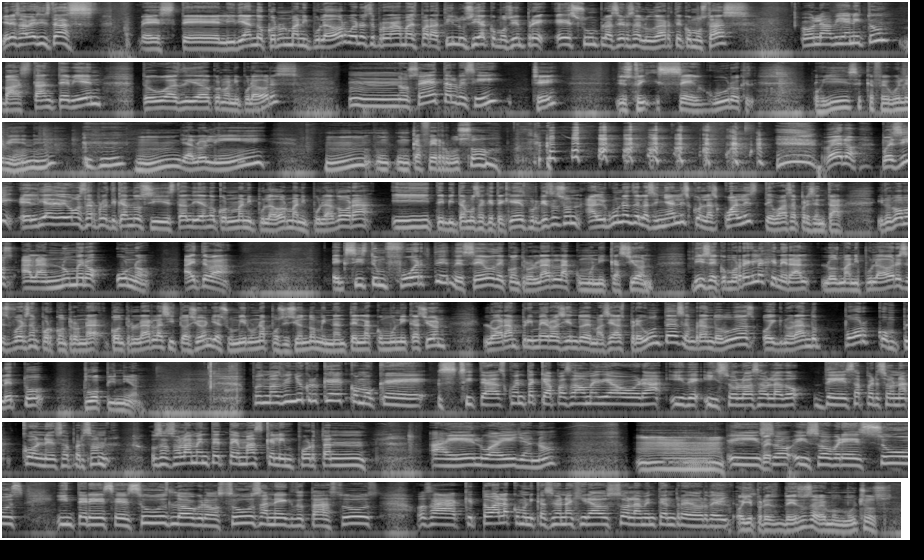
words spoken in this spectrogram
¿Quieres saber si estás este, lidiando con un manipulador? Bueno, este programa es para ti, Lucía. Como siempre, es un placer saludarte. ¿Cómo estás? Hola, bien, ¿y tú? Bastante bien. ¿Tú has lidiado con manipuladores? Mm, no sé, tal vez sí. Sí. Yo estoy seguro que. Oye, ese café huele bien, ¿eh? Mm, ya lo olí. Mm, un, un café ruso. Bueno, pues sí, el día de hoy vamos a estar platicando si estás lidiando con un manipulador, manipuladora y te invitamos a que te quedes porque esas son algunas de las señales con las cuales te vas a presentar. Y nos vamos a la número uno. Ahí te va. Existe un fuerte deseo de controlar la comunicación. Dice, como regla general, los manipuladores se esfuerzan por controlar, controlar, la situación y asumir una posición dominante en la comunicación. Lo harán primero haciendo demasiadas preguntas, sembrando dudas o ignorando por completo tu opinión. Pues más bien yo creo que como que si te das cuenta que ha pasado media hora y, de, y solo has hablado de esa persona con esa persona. O sea, solamente temas que le importan a él o a ella, ¿no? Mm, y, y, sobre sus intereses, sus logros, sus anécdotas, sus... O sea, que toda la comunicación ha girado solamente alrededor de ellos. Oye, pero de eso sabemos muchos.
